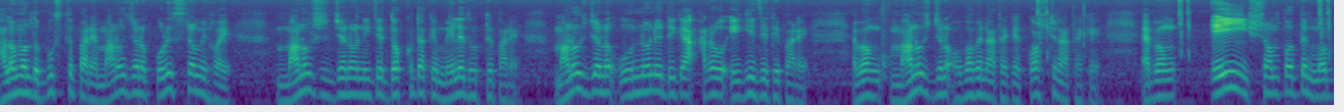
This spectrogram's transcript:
ভালো মন্দ বুঝতে পারে, মানুষ যেন পরিশ্রমী হয়, মানুষ যেন নিজের দক্ষতাকে মেলে ধরতে পারে, মানুষ যেন উন্নয়নের দিকে আরও এগিয়ে যেতে পারে এবং মানুষ যেন অভাবে না থাকে, কষ্টে না থাকে এবং এই সম্পদের মধ্য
